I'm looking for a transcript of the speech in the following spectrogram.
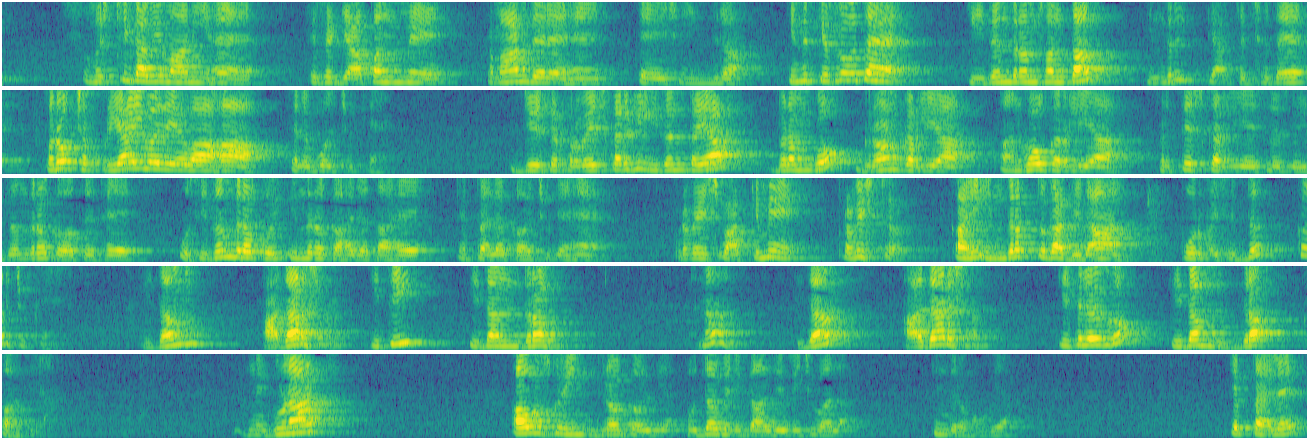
समष्टि का अभिमानी है। इसे ज्ञापन में प्रमाण दे रहे हैं ऐसे इंद्र। इंद्र किसको होते हैं? ईदेन्द्रम संतम, इंद्र इत्याचक्षते। परोक्ष प्रिया देवाहा पहले बोल चुके हैं। जैसे प्रवेश करके ईदंतया ब्रह्म को ग्रहण कर लिया, अनुभव कर लिया, प्रत्यक्ष कर लिया, इसलिए ईदंद्र कहते थे। उस ईदंद्र को इंद्र कहा जाता है, ये पहले कह चुके हैं। प्रवेश वाक्य में प्रविष्ट का ही इंद्रत्व का विधान पूर्व में सिद्ध कर चुके हैं। इदम आदर्श इति इदंद्रम, है ना? इदम आदर्शम, इसलिए उसको इदम द्र कह दिया। गुणात और उसको इंद्र कर दिया। उद्धव भी निकाल दिया, बीच वाला। इंद्र हो गया। ये पहले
